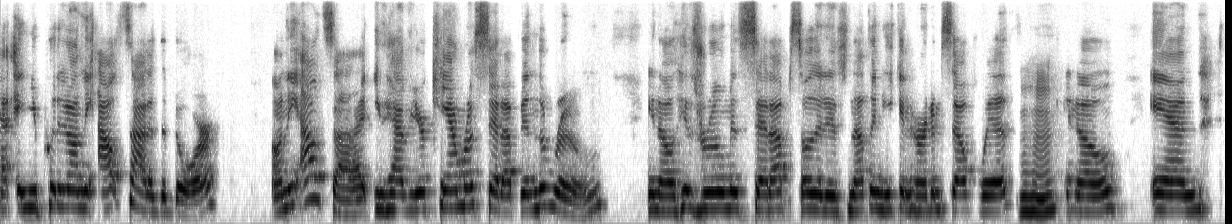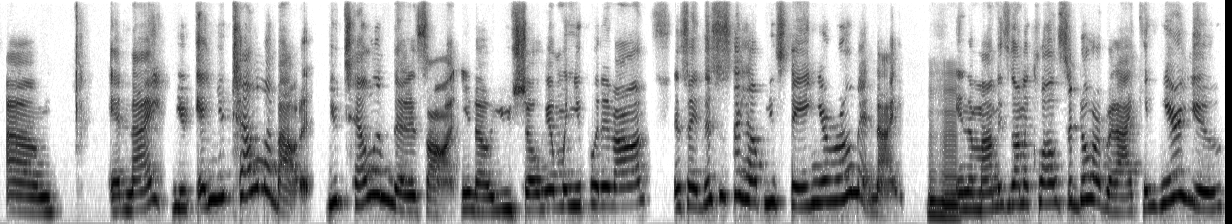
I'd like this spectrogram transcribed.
a- and you put it on the outside of the door. On the outside, you have your camera set up in the room. You know, his room is set up so that there's nothing he can hurt himself with, Mhm. you know. And um, at night, you and you tell him about it. You tell him that it's on. You know, you show him when you put it on and say, This is to help you stay in your room at night. Mhm. And the mommy's gonna close the door, but I can hear you,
